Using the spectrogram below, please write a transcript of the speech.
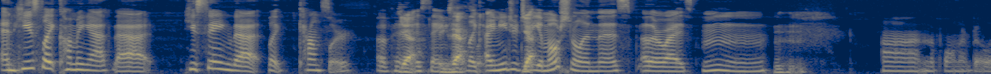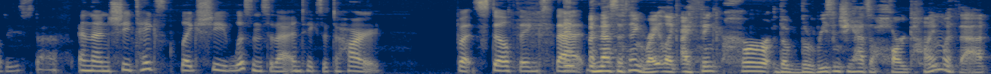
And he's like coming at that. He's saying that like counselor of him Yeah, is saying exactly. that like I need you to Yeah. be emotional in this, otherwise, mm, mhm. on the vulnerability stuff. And then she takes like she listens to that and takes it to heart, but still thinks that and, and that's the thing right? Like i think her the, the reason she has a hard time with that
